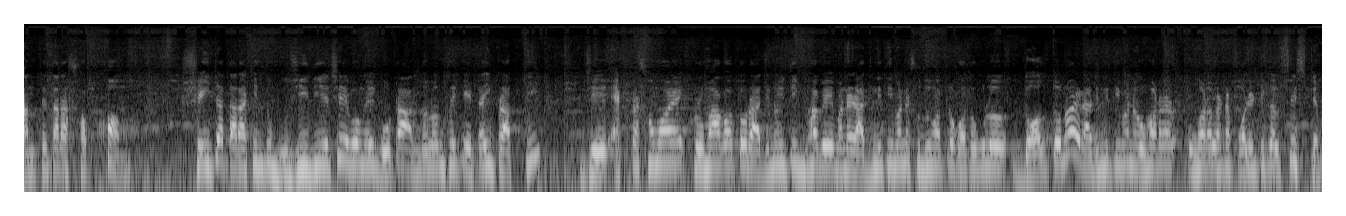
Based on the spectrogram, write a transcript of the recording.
আনতে তারা সক্ষম সেইটা তারা কিন্তু বুঝিয়ে দিয়েছে এবং এই গোটা আন্দোলন থেকে এটাই প্রাপ্তি যে একটা সময় ক্রমাগত রাজনৈতিকভাবে মানে রাজনীতি মানে শুধুমাত্র কতগুলো দল তো নয়, রাজনীতি মানে ওভারঅল ওভারঅল একটা পলিটিক্যাল সিস্টেম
